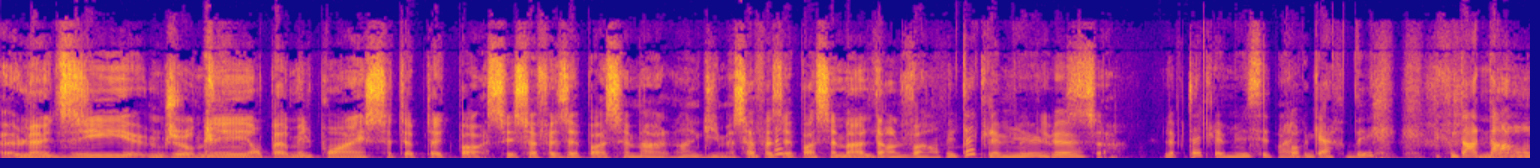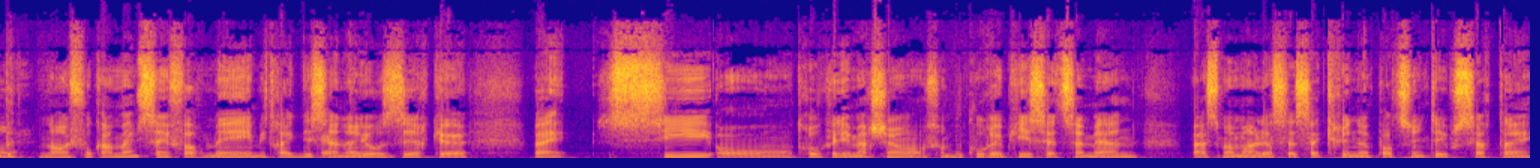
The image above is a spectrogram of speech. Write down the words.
euh, lundi, une journée, on perd 1000 points, c'était peut-être pas assez. Ça faisait pas assez mal, dans le guillemets. Ça faisait pas assez mal dans le ventre. Peut-être le mieux, là. l'investisseur. Peut-être le mieux, c'est de Ouais. pas regarder, d'attendre. non, il faut quand même s'informer, mais avec des scénarios, se dire que ben si on trouve que les marchés ont- sont beaucoup repliés cette semaine, ben, à ce moment-là, ça, ça crée une opportunité pour certains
